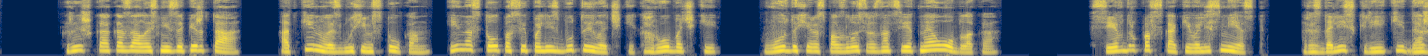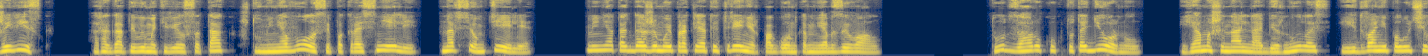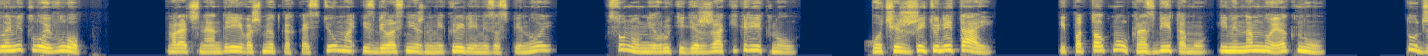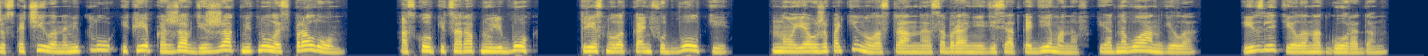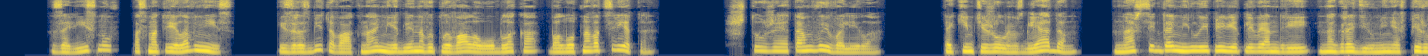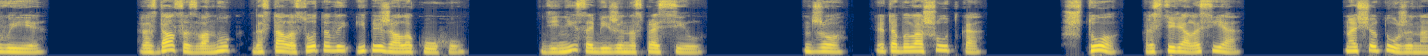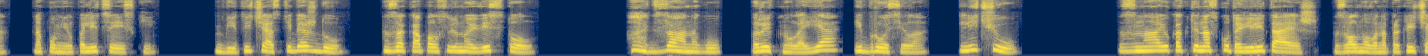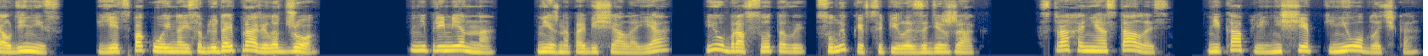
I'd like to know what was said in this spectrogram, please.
Крышка оказалась не заперта, откинулась глухим стуком, и на стол посыпались бутылочки, коробочки. В воздухе расползлось разноцветное облако. Все вдруг повскакивали с мест. Раздались крики, даже визг. Рогатый выматерился так, что у меня волосы покраснели на всем теле. Меня тогда же мой проклятый тренер по гонкам не обзывал. Тут за руку кто-то дернул, я машинально обернулась и едва не получила метлой в лоб. Мрачный Андрей в ошметках костюма и с белоснежными крыльями за спиной сунул мне в руки держак и крикнул «Хочешь жить, улетай!» и подтолкнул к разбитому, именно мной окну. Тут же вскочила на метлу и, крепко сжав держак, метнулась в пролом. Осколки царапнули бок, треснула ткань футболки, но я уже покинула странное собрание десятка демонов и одного ангела, и взлетела над городом. Зависнув, посмотрела вниз. Из разбитого окна медленно выплывало облако болотного цвета. Что же я там вывалила? Таким тяжелым взглядом наш всегда милый и приветливый Андрей наградил меня впервые. Раздался звонок, достала сотовый и прижала к уху. Денис обиженно спросил. «Джо, это была шутка». «Что?» – растерялась я. Насчет ужина, напомнил полицейский. Битый час тебя жду. Закапал слюной весь стол. Ать за ногу! Рыкнула я и бросила. Лечу. Знаю, как ты на скутере летаешь, взволнованно прокричал Денис. Едь спокойно и соблюдай правила, Джо. Непременно, нежно пообещала я и, убрав сотовый, с улыбкой вцепилась за держак. Страха не осталось, ни капли, ни щепки, ни облачка.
